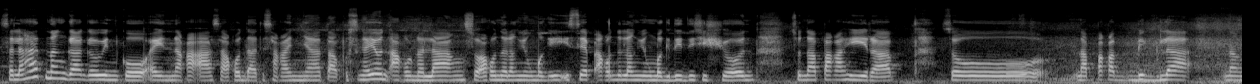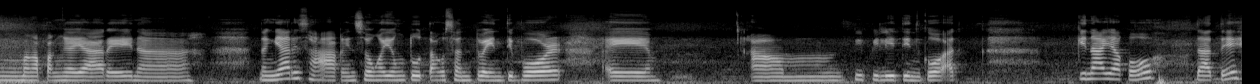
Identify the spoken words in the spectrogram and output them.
sa lahat ng gagawin ko ay nakaasa ako dati sa kanya. Tapos ngayon ako na lang. So ako na lang yung mag-iisip. Ako na lang yung magdidesisyon. So napakahirap. So napakabigla ng mga pangyayari na nangyari sa akin. So ngayong 2024 eh um, pipilitin ko at kinaya ko dati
